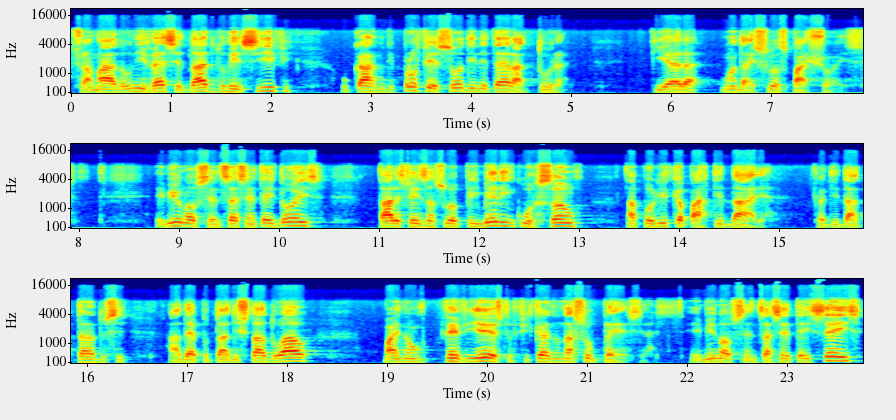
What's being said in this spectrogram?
chamada Universidade do Recife, o cargo de professor de literatura, que era uma das suas paixões. Em 1962, Tales fez a sua primeira incursão na política partidária, candidatando-se a deputado estadual mas não teve êxito, ficando na suplência. Em 1966,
